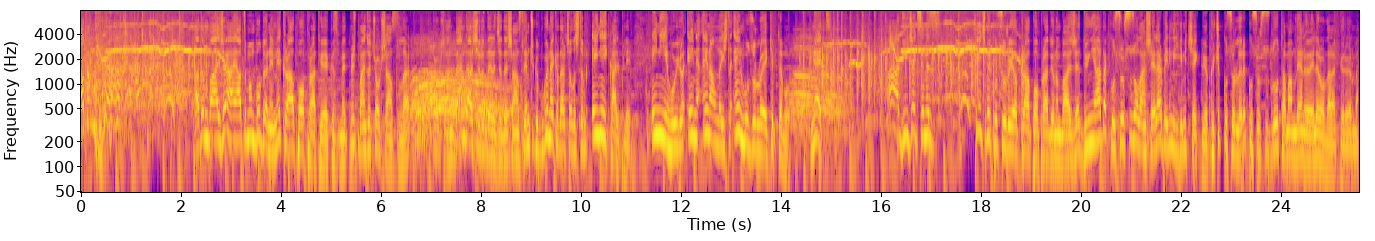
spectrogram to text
adım... Adım Bayce. Hayatımın bu dönemi Kral Pop Radyo'ya kısmetmiş. Bence çok şanslılar. Çok şanslı. Ben de aşırı derecede şanslıyım. Çünkü bugüne kadar çalıştığım en iyi kalpli, en iyi huylu, en, en anlayışlı, en huzurlu ekip de bu. Net. Aa diyeceksiniz hiç mi kusuru yok Kral Pop Radyo'nun Bayce? Dünyada kusursuz olan şeyler benim ilgimi çekmiyor. Küçük kusurları kusursuzluğu tamamlayan öğeler olarak görüyorum ben.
